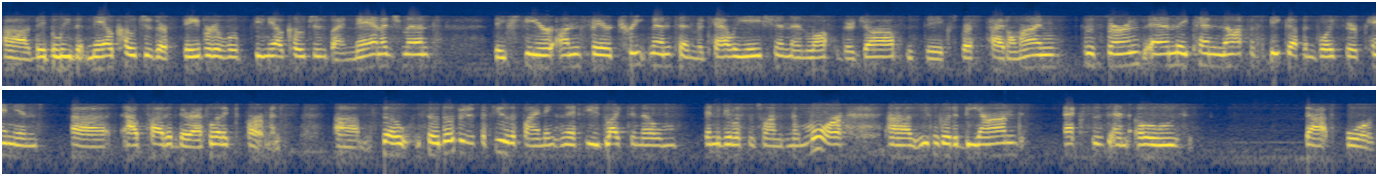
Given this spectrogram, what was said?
Uh, they believe that male coaches are favored over female coaches by management. They fear unfair treatment and retaliation and loss of their jobs if they express Title IX concerns, and they tend not to speak up and voice their opinions uh, outside of their athletic departments. Um, so, so those are just a few of the findings. And if you'd like to know, any of your listeners want to know more, uh, you can go to Beyond X's and O's dot org,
